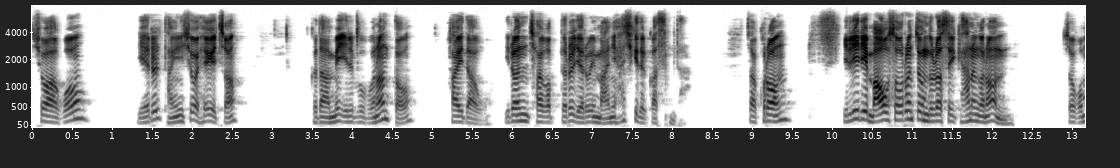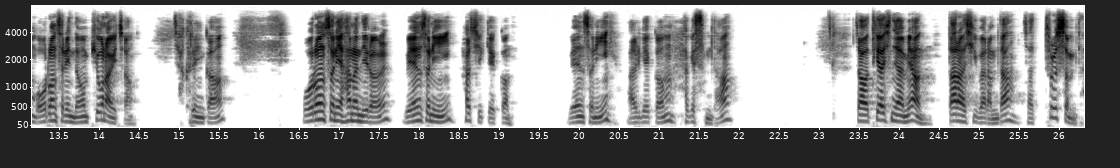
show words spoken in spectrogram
show하고 얘를 당연히 쇼 해야겠죠. 그 다음에 일부분은 또 hide하고 이런 작업들을 여러분이 많이 하시게 될 것 같습니다. 자 그럼 일일이 마우스 오른쪽 눌러서 이렇게 하는 거는 조금 오른손이 너무 피곤하겠죠. 자 그러니까 오른손이 하는 일을 왼손이 할 수 있게끔 왼손이 알게끔 하겠습니다. 자 어떻게 하시냐면 따라 하시기 바랍니다. 자 tools입니다.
